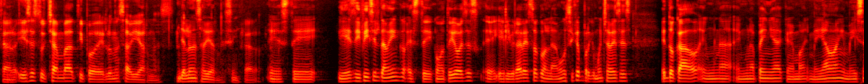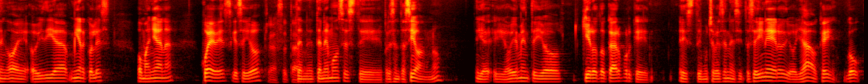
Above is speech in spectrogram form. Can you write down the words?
Claro, y esa es tu chamba tipo de lunes a viernes. De lunes a viernes, sí. Claro. Este, y es difícil también, este, como te digo, a veces eh, equilibrar eso con la música, porque muchas veces he tocado en una, en una peña que me, me llaman y me dicen, oye, hoy día miércoles o mañana, jueves, qué sé yo, ten- tenemos este, presentación, ¿no? Y, y obviamente yo quiero tocar porque este, muchas veces necesito ese dinero, y digo, ya, ok, go.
